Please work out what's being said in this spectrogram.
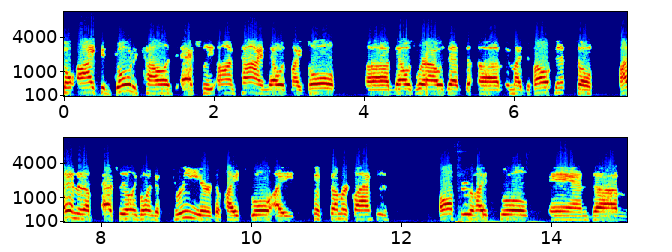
so I could go to college actually on time. That was my goal. Uh, that was where I was at uh, in my development. So I ended up actually only going to three years of high school. I took summer classes all through high school and um,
